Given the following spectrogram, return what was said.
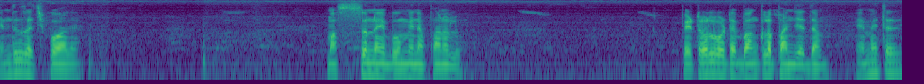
ఎందుకు చచ్చిపోవాలి? మస్తు ఉన్నాయి భూమి మీద పనులు. పెట్రోల్ కొట్టే బంకులో పని చేద్దాం. ఏమవుతుంది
